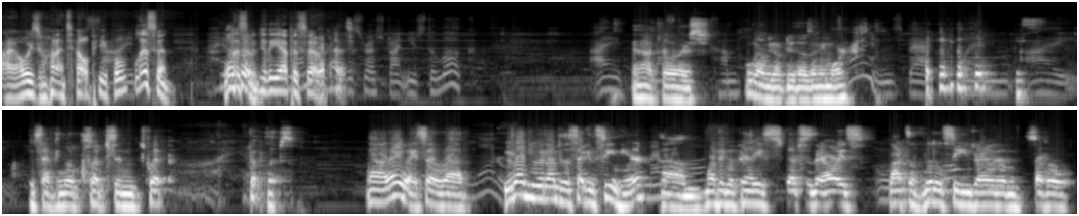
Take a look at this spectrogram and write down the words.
I always want to tell people, Besides, listen. I Listen to the episode. how this restaurant used to look. I Yeah, must trailers. Well, we don't do those anymore. back when I Just have little clips and twip, twip clips. Uh, anyway, so uh, we've already moved on to the second scene here. Um, one thing with Perry's scripts is there are always lots of little scenes rather than several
